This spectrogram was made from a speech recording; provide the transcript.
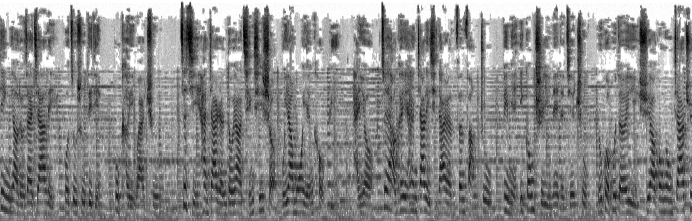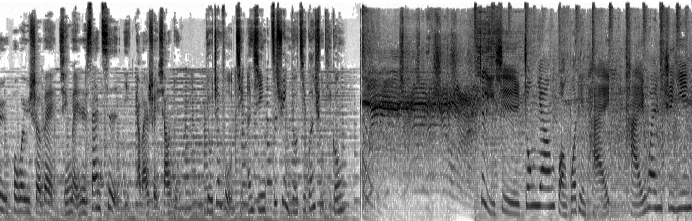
定要留在家里或住宿地点，不可以外出。自己和家人都要勤洗手，不要摸眼、口、鼻。还有，最好可以和家里其他人分房住，避免一公尺以内的接触。如果不得已需要共用家具或卫浴设备，请每日三次以漂白水消毒。有政府，请安心。资讯由机关署提供。这里是中央广播电台台湾之音。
